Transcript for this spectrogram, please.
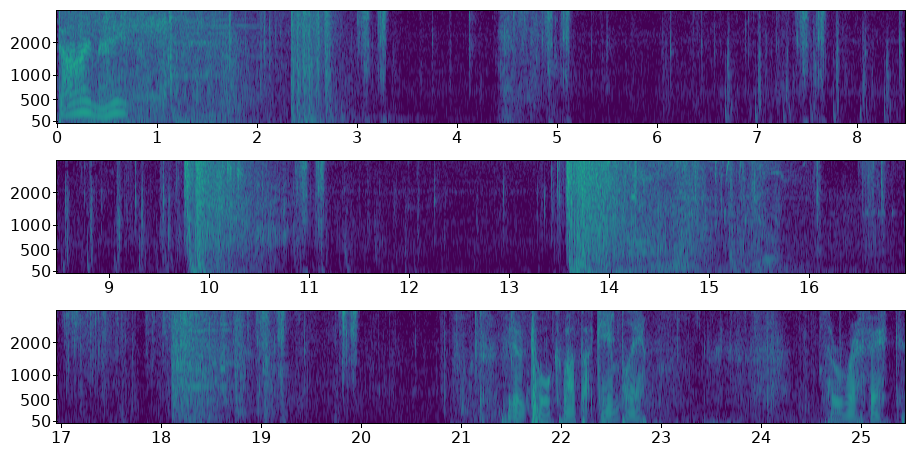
Die, mate. We don't talk about that gameplay. It's horrific.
